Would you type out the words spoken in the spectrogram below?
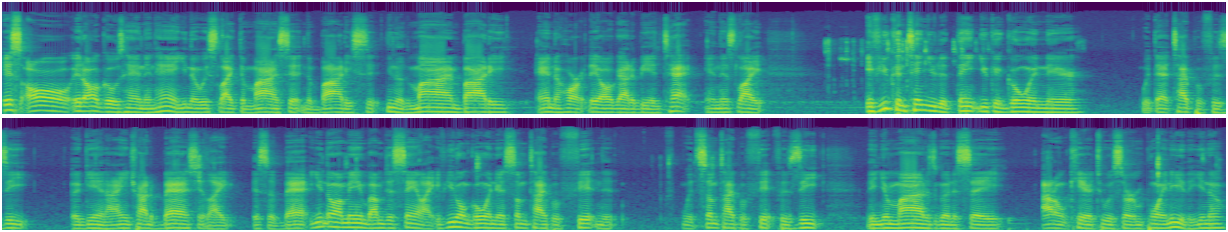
it's all it all goes hand in hand. You know, it's like the mindset and the body. You know, the mind, body, and the heart they all got to be intact. And it's like if you continue to think you can go in there with that type of physique, again, I ain't trying to bash it like it's a bad. You know what I mean? But I'm just saying like if you don't go in there some type of fit and it- with some type of fit physique, then your mind is going to say, I don't care to a certain point either. You know.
